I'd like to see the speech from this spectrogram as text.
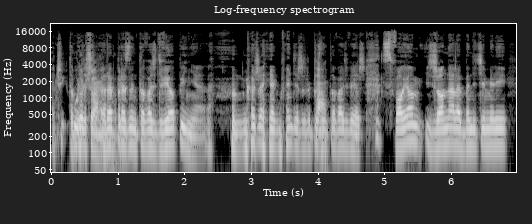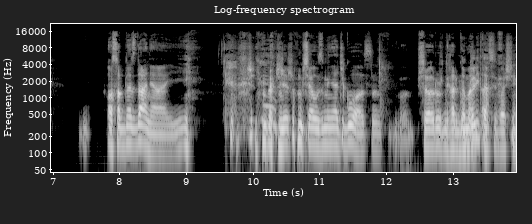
znaczy, to będziesz reprezentować dwie opinie. Gorzej jak będziesz reprezentować, tak. wiesz, swoją i żonę, ale będziecie mieli osobne zdania i będziesz musiał zmieniać głos przy różnych argumentach. No byli tacy właśnie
